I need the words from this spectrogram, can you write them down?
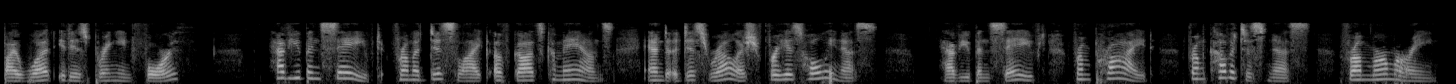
by what it is bringing forth? Have you been saved from a dislike of God's commands and a disrelish for His holiness? Have you been saved from pride, from covetousness, from murmuring?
